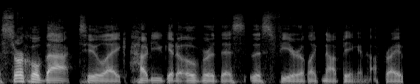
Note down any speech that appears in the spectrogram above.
circle back to like how do you get over this this fear of like not being enough, right?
